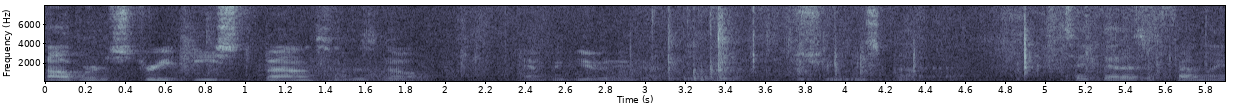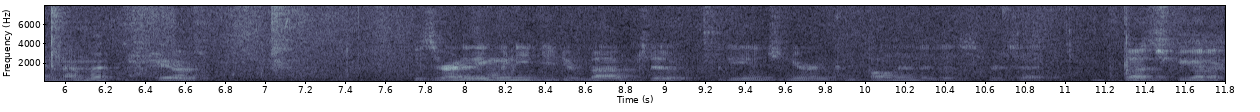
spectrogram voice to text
Auburn Street eastbound, so there's no ambiguity there? Street eastbound. Take that as a friendly amendment. Yeah. Is there anything we need to do, Bob, to, for the engineering component of this, or is that, That's, you gotta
